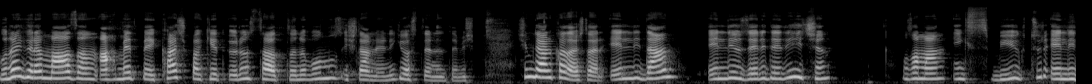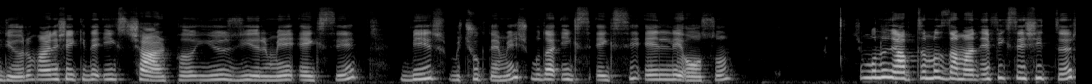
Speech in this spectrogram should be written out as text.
Buna göre mağazanın Ahmet Bey kaç paket ürün sattığını bulunuz işlemlerini gösteriniz demiş. Şimdi arkadaşlar 50'den 50 üzeri dediği için o zaman x büyüktür 50 diyorum. Aynı şekilde x çarpı 120 eksi 1,5 demiş. Bu da x eksi 50 olsun. Şimdi bunu yaptığımız zaman fx eşittir.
